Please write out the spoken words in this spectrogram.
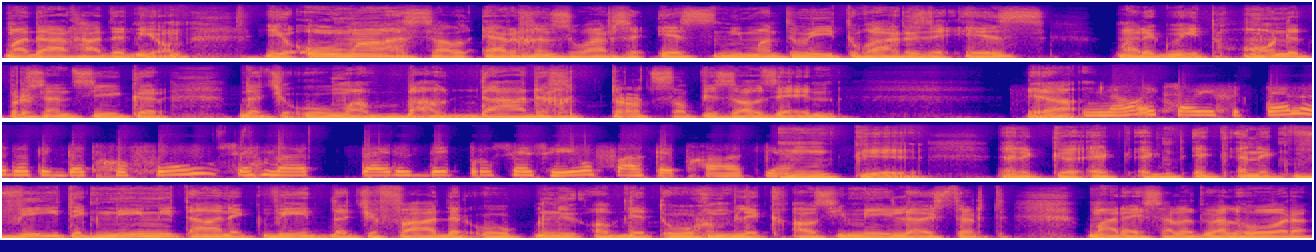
Maar daar gaat het niet om. Je oma zal ergens waar ze is, niemand weet waar ze is. Maar ik weet 100% zeker dat je oma baldadig trots op je zal zijn. Ja, Nou, ik zal je vertellen dat ik dat gevoel, zeg maar, tijdens dit proces heel vaak heb gehad, ja. Oké. En, ik, eh, ik, ik, ik, en ik weet, ik neem niet aan, ik weet dat je vader ook nu op dit ogenblik, als hij meeluistert, maar hij zal het wel horen,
